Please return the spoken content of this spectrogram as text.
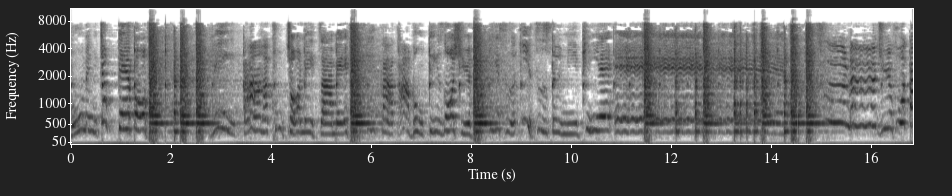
我们就干包，你打空叫你赞美，你打大棚给热血，你是一只手米片。大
